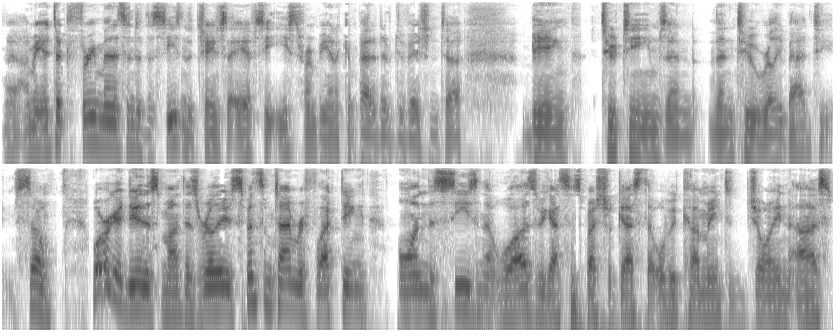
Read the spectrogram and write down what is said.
Yeah, I mean, it took three minutes into the season to change the AFC East from being a competitive division to being two teams and then two really bad teams. So, what we're going to do this month is really spend some time reflecting on the season that was. We got some special guests that will be coming to join us.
